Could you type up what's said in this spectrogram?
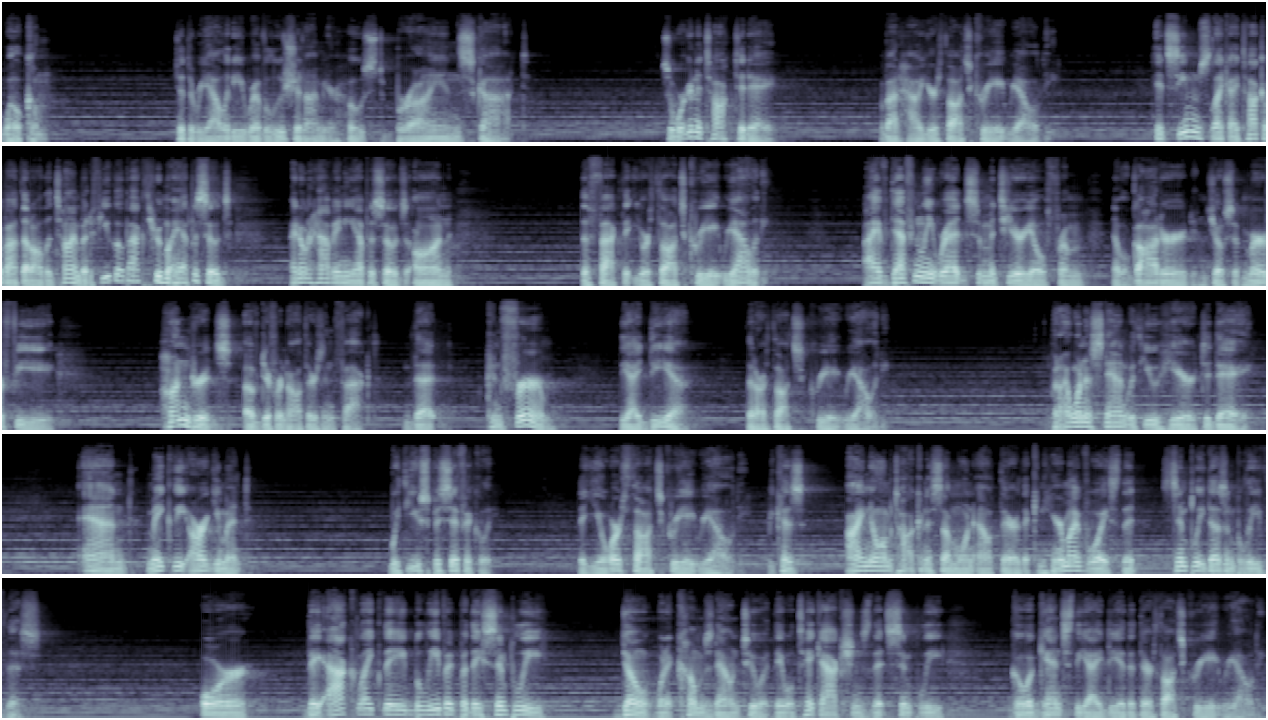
Welcome to the Reality Revolution. I'm your host, Brian Scott. So, we're going to talk today about how your thoughts create reality. It seems like I talk about that all the time, but if you go back through my episodes, I don't have any episodes on the fact that your thoughts create reality. I have definitely read some material from Neville Goddard and Joseph Murphy, hundreds of different authors, in fact, that confirm the idea that our thoughts create reality. But I want to stand with you here today and make the argument with you specifically that your thoughts create reality. Because I know I'm talking to someone out there that can hear my voice that simply doesn't believe this. Or they act like they believe it, but they simply don't when it comes down to it. They will take actions that simply go against the idea that their thoughts create reality.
